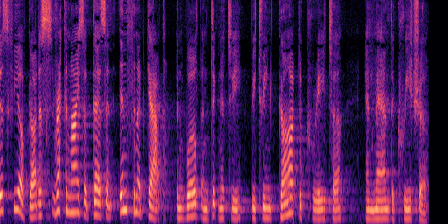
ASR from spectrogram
This fear of God is recognize that there's an infinite gap in worth and dignity between God, the Creator, and man, the creature.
